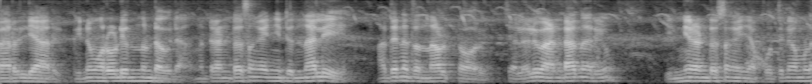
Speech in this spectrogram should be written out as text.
വേറെ ഇല്ലാറ് പിന്നെ മറുപടി ഒന്നും ഉണ്ടാവില്ല എന്നിട്ട് രണ്ട് ദിവസം കഴിഞ്ഞിട്ട് എന്നാലേ അതന്നെ തന്നാൾ കേട്ടോ ആറ് ചിലർ വേണ്ടാന്ന് അറിയും ഇനി രണ്ട് ദിവസം കഴിഞ്ഞ്. തന്നെ നമ്മൾ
